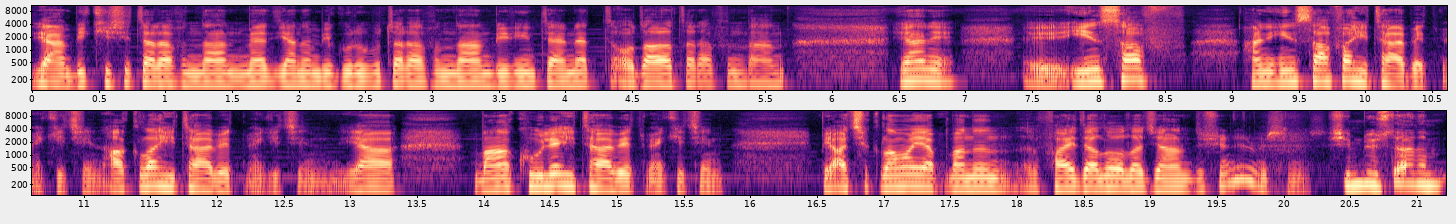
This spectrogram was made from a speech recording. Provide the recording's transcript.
yani bir kişi tarafından, medyanın bir grubu tarafından, bir internet odağı tarafından yani e, insaf hani insafa hitap etmek için, akla hitap etmek için ya makule hitap etmek için bir açıklama yapmanın faydalı olacağını düşünür müsünüz? Şimdi üstadım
